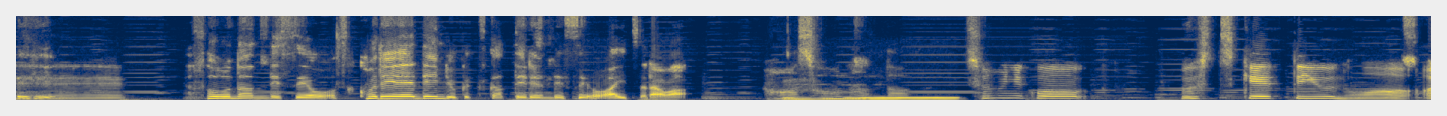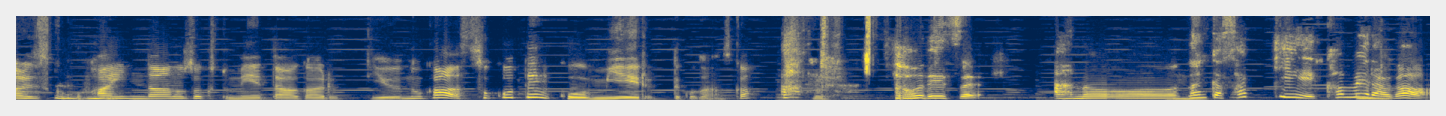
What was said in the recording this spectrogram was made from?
ぜひ へーそうなんですよ。そこで電力使ってるんですよ、あいつらは。ああ、そうなんだ。ちなみにこう、露出系っていうのは、あれですか、こううんうんファインダー覗くとメーターがあるっていうのが、そこでこう見えるってことなんですか？そうです。あのーうんなんかさっきカメラが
